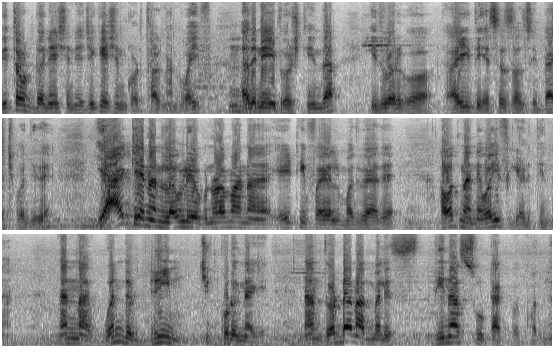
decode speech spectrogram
ವಿತೌಟ್ ಡೊನೇಷನ್ ಎಜುಕೇಷನ್ ಕೊಡ್ತಾಳೆ ನನ್ನ ವೈಫ್ ಹದಿನೈದು ವರ್ಷದಿಂದ ಇದುವರೆಗೂ ಐದು S S L C batch ಬಂದಿದೆ. ಯಾಕೆ ನಾನು ಲವ್ಲಿ ಒಬ್ಬ, ನೋಡಮ್ಮ ನಾನು ಏಯ್ಟಿ ಫೈವಲ್ಲಿ ಮದುವೆ ಆದೆ. ಅವತ್ತು ನನ್ನ ವೈಫ್ಗೆ ಹೇಳ್ತೀನಿ ನಾನು. ನನ್ನ ಒಂದು ಡ್ರೀಮ್ ಚಿಕ್ಕ ಹುಡುಗನಾಗೆ. ನಾನು ದೊಡ್ಡನಾದ್ಮೇಲೆ ದಿನ ಸೂಟ್ ಹಾಕಬೇಕು ಅಂತ.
